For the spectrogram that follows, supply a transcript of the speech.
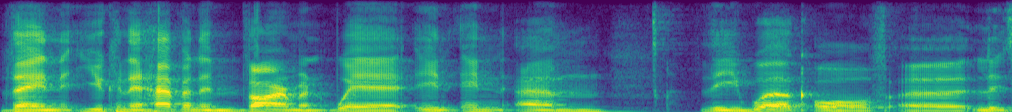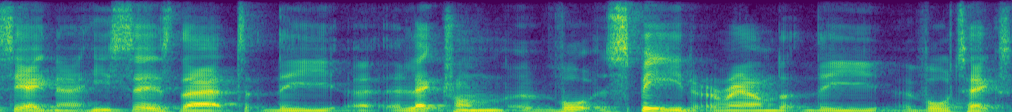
then you can have an environment where in in um, the work of uh, Lutz Jaitner, he says that the uh, electron speed around the vortex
